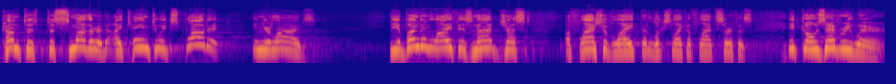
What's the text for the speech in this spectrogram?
come to, to smother it. I came to explode it in your lives. The abundant life is not just a flash of light that looks like a flat surface, it goes everywhere.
